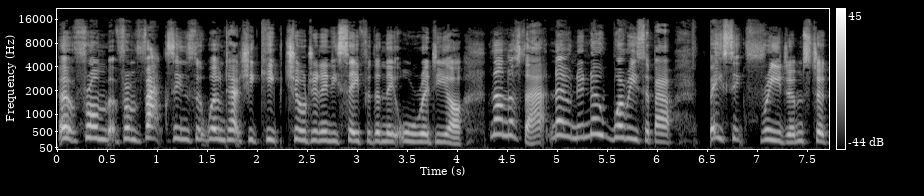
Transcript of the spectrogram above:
uh, from from vaccines that won't actually keep children any safer than they already are. None of that. No, no, no worries about basic freedoms to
